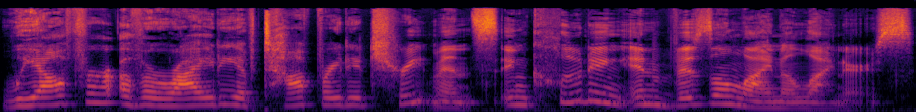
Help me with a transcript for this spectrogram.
We offer a variety of top-rated treatments including Invisalign aligners.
